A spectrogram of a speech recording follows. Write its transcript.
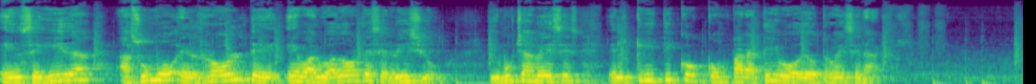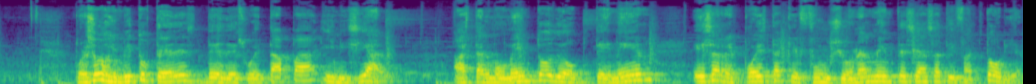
Enseguida asumo el rol de evaluador de servicio y muchas veces el crítico comparativo de otros escenarios. Por eso los invito a ustedes desde su etapa inicial hasta el momento de obtener esa respuesta que funcionalmente sea satisfactoria,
